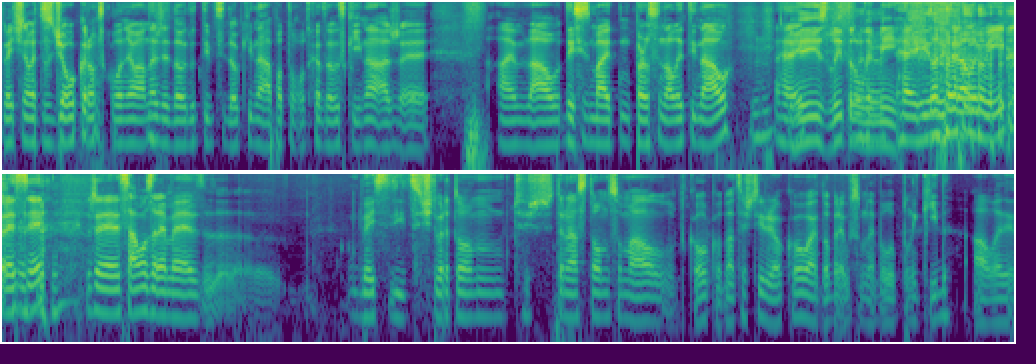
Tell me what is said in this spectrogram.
väčšinou je to s Jokerom skloňované, že dojdú typci do kina a potom odchádzajú z kina a že I'm now, this is my personality now. Mm-hmm. He is literally me. Hey, he's literally me, presne. Že samozrejme v 2004 2014 som mal koľko, 24 rokov a dobre, už som nebol úplný kid, ale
